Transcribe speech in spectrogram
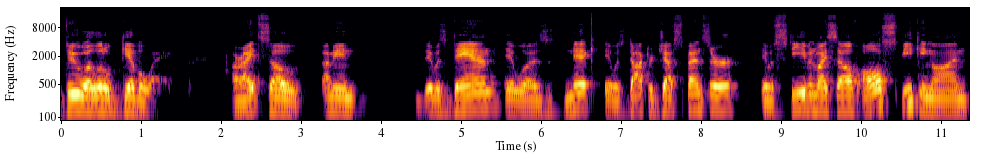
do a little giveaway. All right. So I mean, it was Dan, it was Nick, it was Dr. Jeff Spencer, it was Steve and myself, all speaking on,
